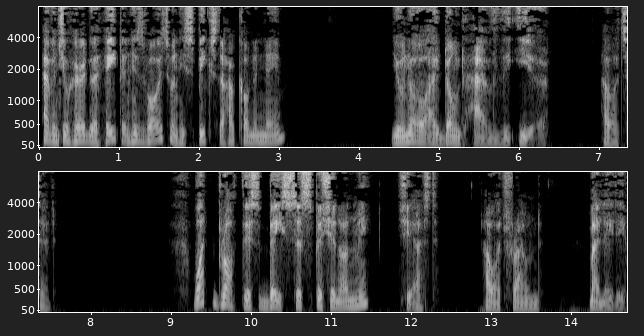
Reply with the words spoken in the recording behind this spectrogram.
Haven't you heard the hate in his voice when he speaks the Harkonnen name? You know I don't have the ear, Hawat said. What brought this base suspicion on me? she asked. Hawat frowned. My lady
